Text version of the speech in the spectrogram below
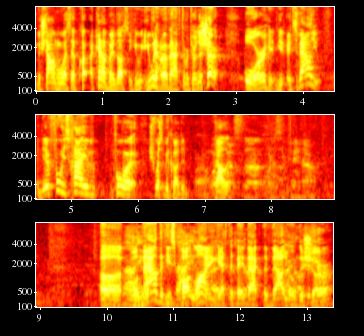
Misham who has to I cannot b'hidasi. He, he would have, have to return the share or he- its value, and therefore he's chayiv for shus bekadin. What, what's the, what does he pay now? Uh, well, now that he's caught lying, he has to pay back the value of the Value share,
